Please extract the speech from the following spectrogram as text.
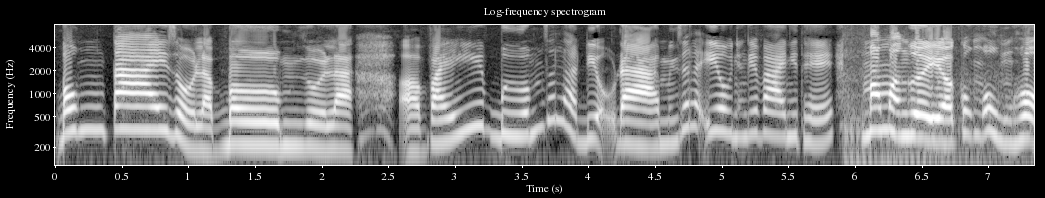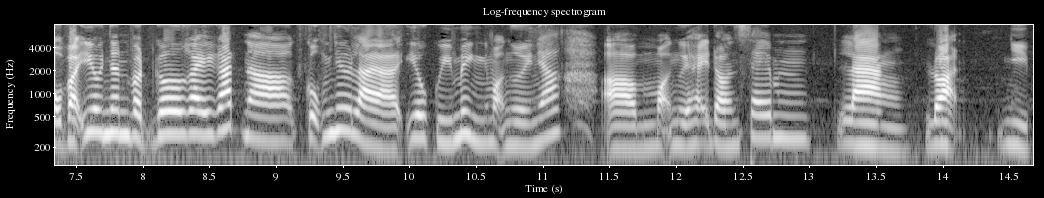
bông tai rồi là bờm rồi là uh, váy bướm rất là điệu đà. Mình rất là yêu những cái vai như thế. Mong mọi người à, cũng ủng hộ và yêu nhân vật gơ gay gắt uh, cũng như là yêu quý mình mọi người nhé uh, mọi người hãy đón xem làng loạn nhịp.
